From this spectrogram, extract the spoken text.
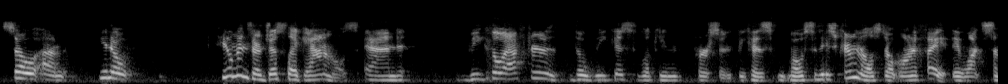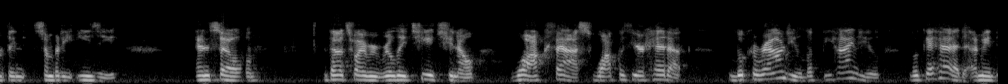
So, um, you know, humans are just like animals, and we go after the weakest looking person because most of these criminals don't want to fight. They want something, somebody easy. And so that's why we really teach, you know, walk fast, walk with your head up, look around you, look behind you, look ahead. I mean,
